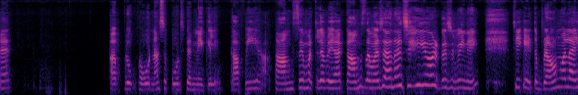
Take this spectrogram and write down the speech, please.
खैर, आप लोग हो ना सपोर्ट करने के लिए। काफ़ी काम से मतलब यार काम समझ आना चाहिए और कुछ भी नहीं। ठीक है तो ब्राउन वाला आई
